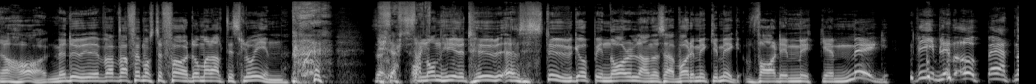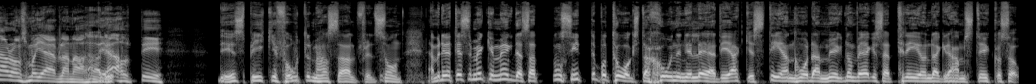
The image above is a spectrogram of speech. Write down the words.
Jaha, men du, va- varför måste fördomar alltid slå in? Om någon hyr ett hu- en stuga uppe i Norrland och så här, var det mycket mygg? Var det mycket mygg? Vi blev uppätna av de små jävlarna. det är alltid... Det är spik i foten med Hasse Alfredsson. Nej, men du vet, det är så mycket mygg där så att de sitter på tågstationen i läderjackor, stenhårda mygg. De väger så här 300 gram styck och så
